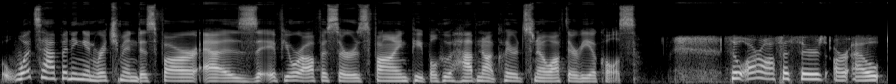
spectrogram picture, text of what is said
What's happening in Richmond as far as if your officers find people who have not cleared snow off their vehicles? So our officers are out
